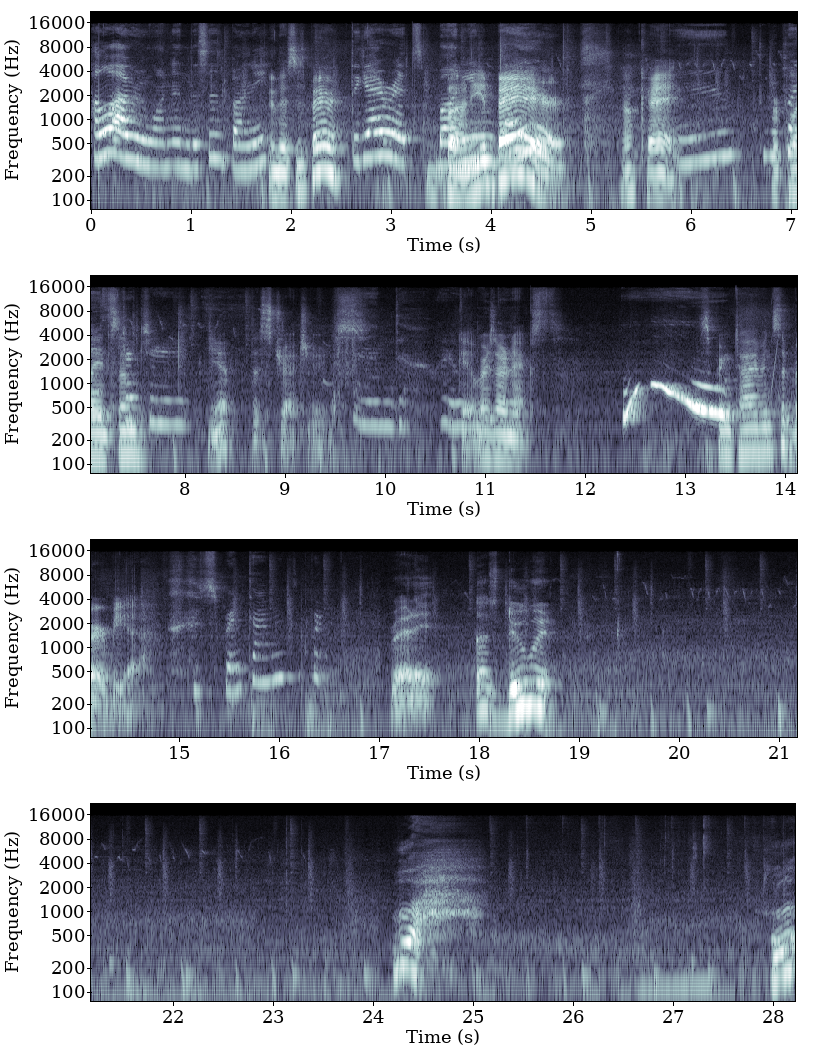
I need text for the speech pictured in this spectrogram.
Hello everyone, and this is Bunny. And this is Bear. Together it's Bunny, Bunny and Bear. Okay. And We're playing some- stretchers. Yep, the stretchers. And uh, Okay, where's our next? Ooh. Springtime in suburbia. Springtime in spring. Ready? Let's do it. Wah. Wah.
